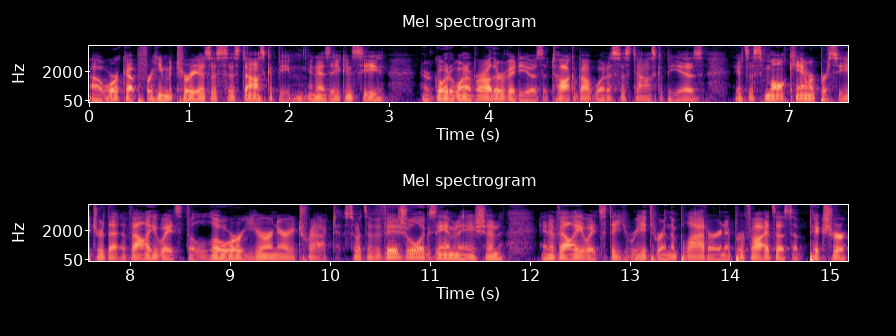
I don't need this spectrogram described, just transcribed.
uh, workup for hematuria is a cystoscopy. And as you can see, or go to one of our other videos that talk about what a cystoscopy is, it's a small camera procedure that evaluates the lower urinary tract. So it's a visual examination and evaluates the urethra and the bladder, and it provides us a picture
